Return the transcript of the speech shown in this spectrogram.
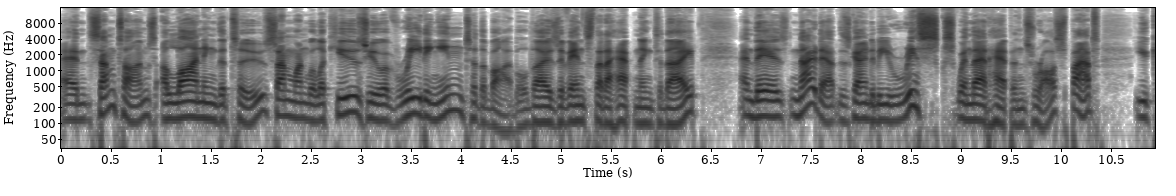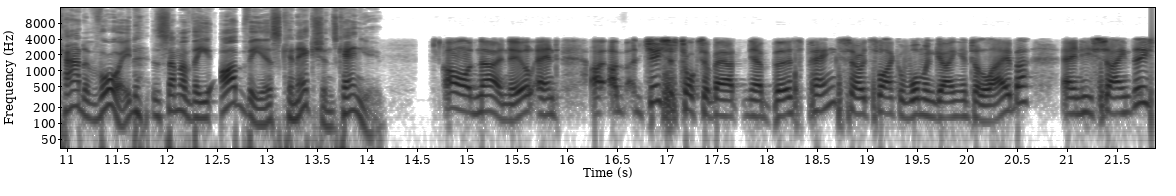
and sometimes aligning the two. Someone will accuse you of reading into the Bible those events that are happening today. And there's no doubt there's going to be risks when that happens, Ross, but you can't avoid some of the obvious connections, can you? Oh no, Neil. And I, I, Jesus talks about you know, birth pangs, so it's like a woman going into labour, and he's saying these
